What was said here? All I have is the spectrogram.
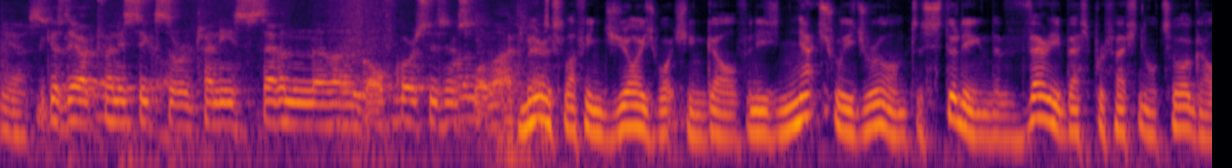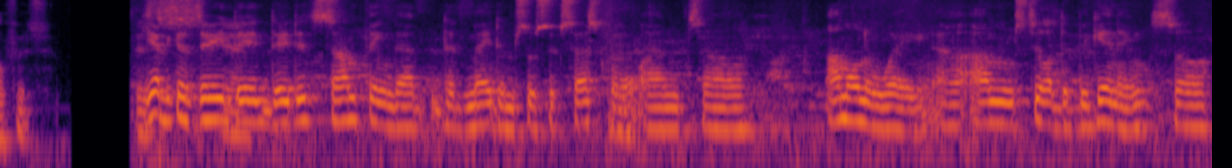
Yes. Because there are 26 or 27 uh, golf courses in Slovakia. Miroslav enjoys watching golf and is naturally drawn to studying the very best professional tour golfers. Yeah, because they, yeah. They, they did something that, that made them so successful, and uh, I'm on the way. Uh, I'm still at the beginning, so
